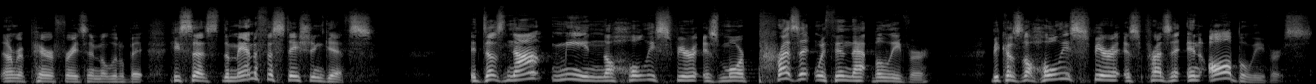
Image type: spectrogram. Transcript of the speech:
and I'm going to paraphrase him a little bit. He says, The manifestation gifts it does not mean the Holy Spirit is more present within that believer because the Holy Spirit is present in all believers.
